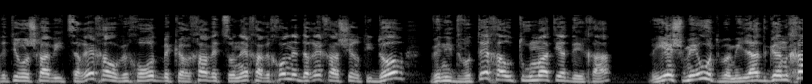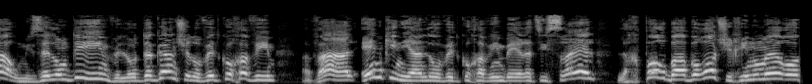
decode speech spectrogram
ותירושך ויצריך ובכורות בקרך וצונך וכל נדריך אשר תדור ונדבותיך ותרומת ידיך ויש מיעוט במילת גנך, ומזה לומדים, ולא דגן של עובד כוכבים. אבל אין קניין לעובד כוכבים בארץ ישראל, לחפור בה בורות שכין ומערות.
